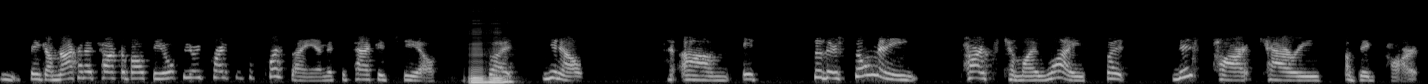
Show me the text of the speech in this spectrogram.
you think I'm not going to talk about the opioid crisis? Of course I am. It's a package deal Mhm. but you know um it's so there's so many parts to my life but this part carries a big part.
